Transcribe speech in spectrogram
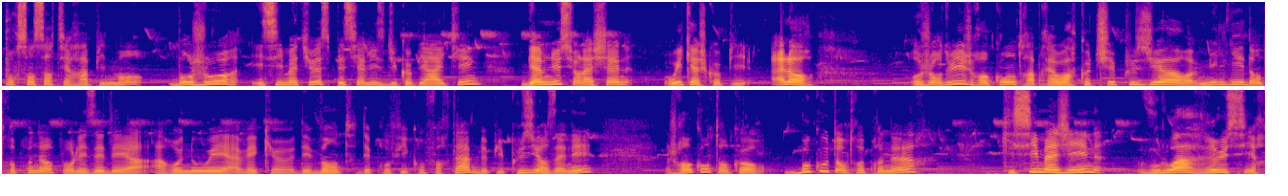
pour s'en sortir rapidement. Bonjour, ici Mathieu, spécialiste du copywriting. Bienvenue sur la chaîne Wikash Copy. Alors, aujourd'hui, je rencontre, après avoir coaché plusieurs milliers d'entrepreneurs pour les aider à, renouer avec euh, des ventes, des profits confortables depuis plusieurs années, je rencontre encore beaucoup d'entrepreneurs qui s'imaginent vouloir réussir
